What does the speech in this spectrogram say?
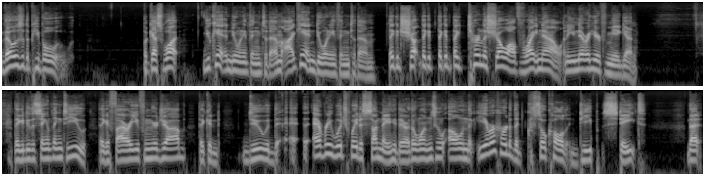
Those are the people. But guess what? You can't do anything to them. I can't do anything to them. They could shut. They could. They could. They turn the show off right now, and you never hear from me again. They could do the same thing to you. They could fire you from your job. They could do the, every which way to Sunday. They're the ones who own the. You ever heard of the so-called deep state? That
